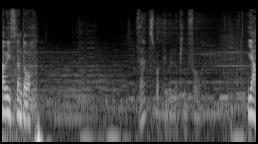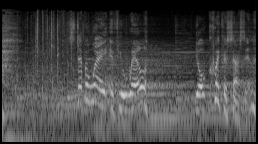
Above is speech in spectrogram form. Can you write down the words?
Habe ich es dann doch. That's what they were looking for. Ja. Step away, if you will. You're quick, assassin.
